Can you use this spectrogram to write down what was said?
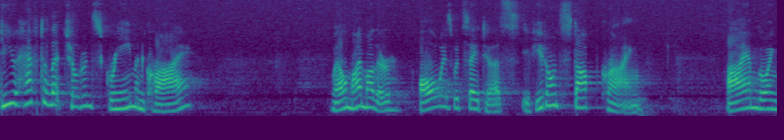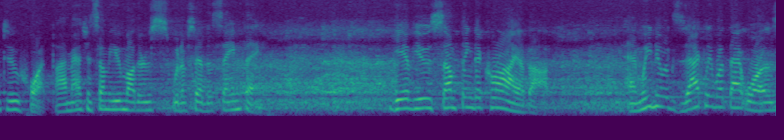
Do you have to let children scream and cry? Well, my mother always would say to us, if you don't stop crying, I am going to what? I imagine some of you mothers would have said the same thing. Give you something to cry about. And we knew exactly what that was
